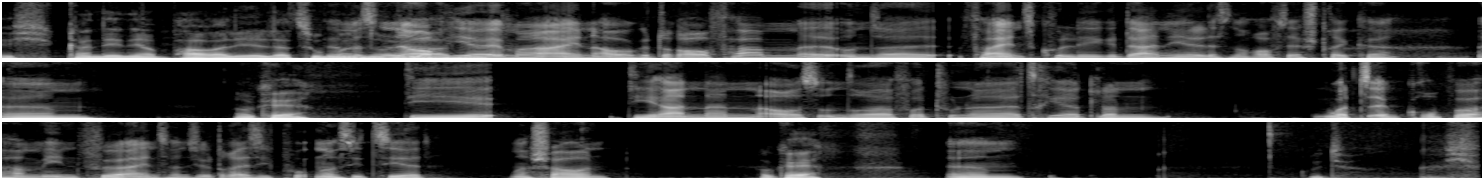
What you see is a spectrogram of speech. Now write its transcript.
Ich kann den ja parallel dazu Wir mal müssen ja auch hier immer ein Auge drauf haben. Äh, unser Vereinskollege Daniel ist noch auf der Strecke. Ähm, Okay. die, die anderen aus unserer Fortuna Triathlon WhatsApp-Gruppe haben ihn für 21.30 Uhr prognostiziert. Mal schauen. Okay. Ähm, Gut. Ich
